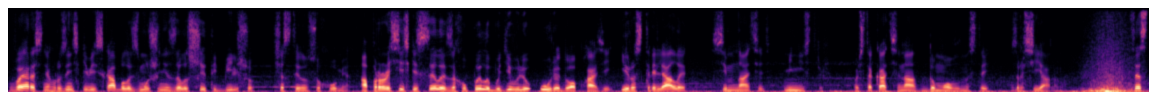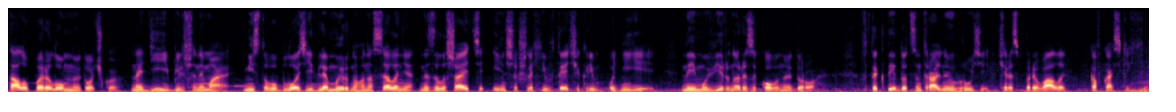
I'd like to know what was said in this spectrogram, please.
вересня грузинські війська були змушені залишити більшу частину Сухумі. А проросійські сили захопили будівлю уряду Абхазії і розстріляли 17 міністрів. Ось така ціна домовленостей з росіянами. Це стало переломною точкою. Надії більше немає. Місто в облозі і для мирного населення не залишається інших шляхів втечі, крім однієї неймовірно ризикованої дороги втекти до центральної Грузії через перевали Кавказьких гір.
